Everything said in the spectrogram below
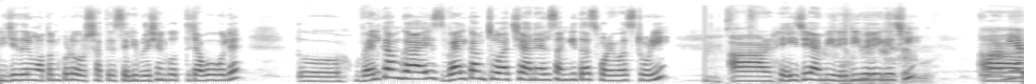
নিজেদের মতন করে ওর সাথে সেলিব্রেশন করতে যাব বলে। তো welcome guys welcome to our channel Sangeetas for ever story আর এই যে আমি রেডি হয়ে গেছি আমি আর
